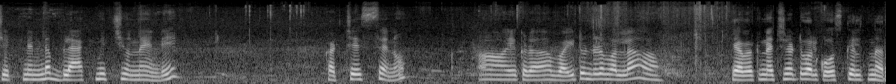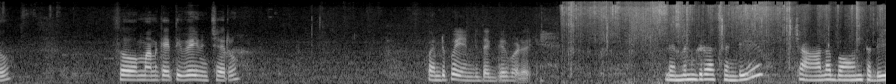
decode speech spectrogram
చెట్టు నిండా బ్లాక్ మిర్చి ఉన్నాయండి. కట్ చేసాను ఇక్కడ వైట్ ఉండడం వల్ల ఎవరికి నచ్చినట్టు వాళ్ళు కోసుకెళ్తున్నారు. సో మనకైతే ఇవే ఇచ్చారు. పండిపోయండి దగ్గర పడవి లెమన్ గ్రాస్ అండి. చాలా బాగుంటుంది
